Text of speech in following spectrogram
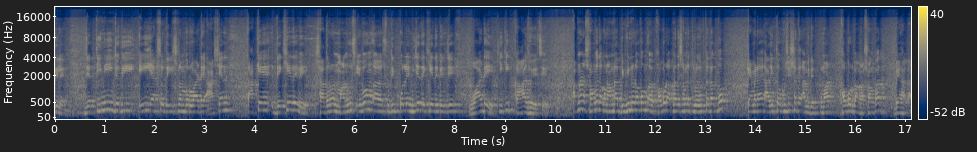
দিলেন যে তিনি যদি এই একশো তেইশ নম্বর ওয়ার্ডে আসেন, তাকে দেখিয়ে দেবে সাধারণ মানুষ এবং সুদীপ পল্লে নিজে দেখিয়ে দেবেন যে ওয়ার্ডে কি কি কাজ হয়েছে। আপনারা সঙ্গে থাকুন, আমরা বিভিন্ন রকম খবর আপনাদের সামনে তুলে ধরতে থাকব। ক্যামেরায় আদিত্য ঘোষের সাথে আমি দেবকুমার, খবর বাংলা সংবাদ। বেহালা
